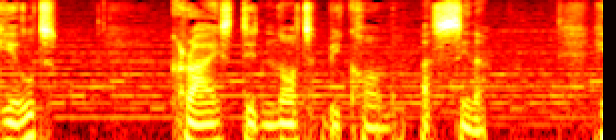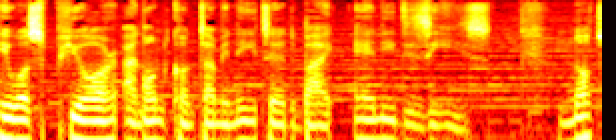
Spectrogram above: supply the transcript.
guilt, Christ did not become a sinner. He was pure and uncontaminated by any disease. Not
